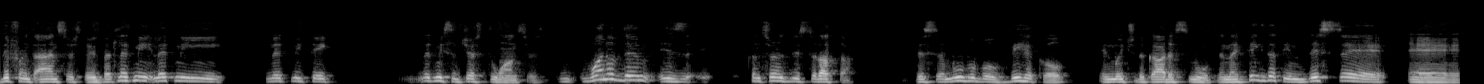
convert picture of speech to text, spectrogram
different answers to it. But let me let me let me take let me suggest two answers. One of them is concerns this rata, this uh, movable vehicle in which the goddess moves, and I think that in this uh, uh,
